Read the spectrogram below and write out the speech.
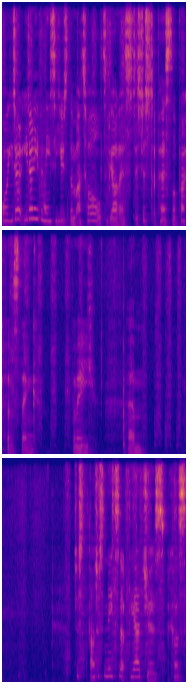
or you don't you don't even need to use them at all, to be honest. It's just a personal preference thing for me. Um, just I'll just neaten up the edges because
